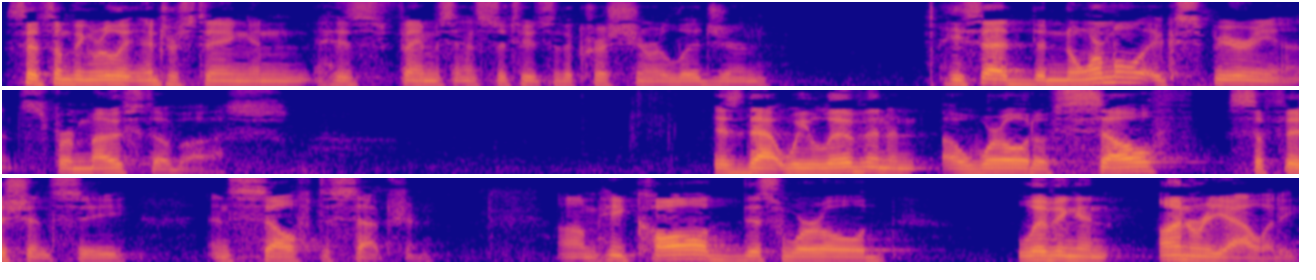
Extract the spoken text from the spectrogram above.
said something really interesting in his famous Institutes of the Christian Religion. He said the normal experience for most of us is that we live in an, a world of self sufficiency and self deception. Um, he called this world living in unreality.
